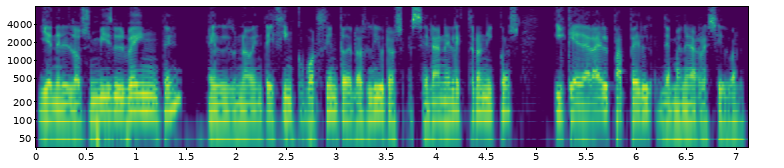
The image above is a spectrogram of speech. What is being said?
y en el 2020 el 95% de los libros serán electrónicos y quedará el papel de manera residual.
